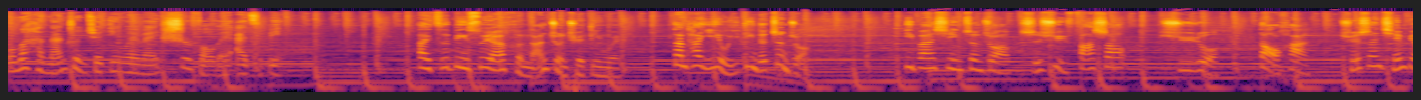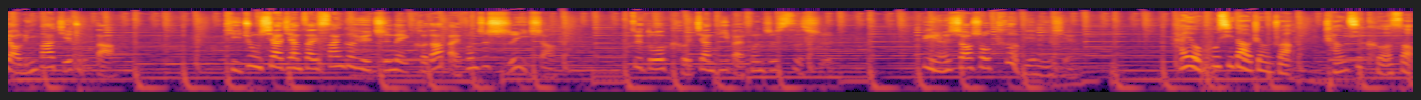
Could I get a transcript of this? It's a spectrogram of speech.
我们很难准确定位为是否为艾滋病。艾滋病虽然很难准确定位，但它也有一定的症状。一般性症状持续发烧、虚弱、盗汗、全身浅表淋巴结肿大，体重下降在三个月之内可达百分之十以上，最多可降低百分之四十。病人消瘦特别明显，还有呼吸道症状，长期咳嗽、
